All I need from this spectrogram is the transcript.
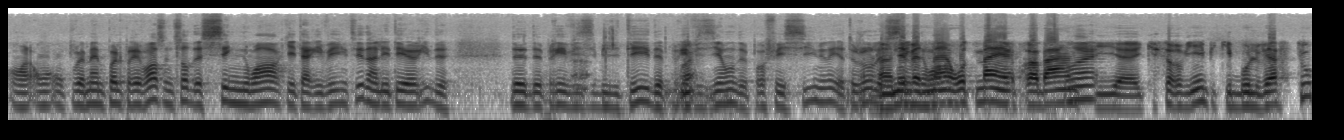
on ne pouvait même pas le prévoir. C'est une sorte de signe noir qui est arrivé. Tu sais, dans les théories de, de, prévisibilité, de prévision, de prophétie. il y a toujours le Un événement hautement improbable qui, euh, qui, survient puis qui bouleverse tout.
